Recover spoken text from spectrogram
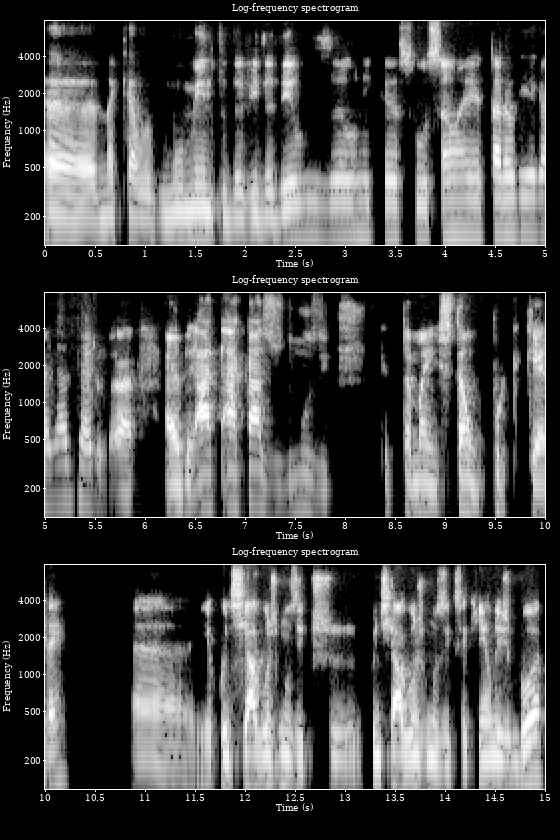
uh, naquele momento da vida deles, a única solução é estar ali a ganhar dinheiro. Há, há, há casos de músicos que também estão porque querem. Uh, eu conheci alguns músicos, conheci alguns músicos aqui em Lisboa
